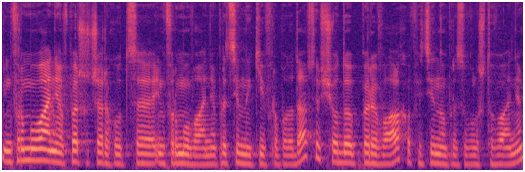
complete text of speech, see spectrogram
Інформування в першу чергу це інформування працівників роботодавців щодо переваг офіційного працевлаштування.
